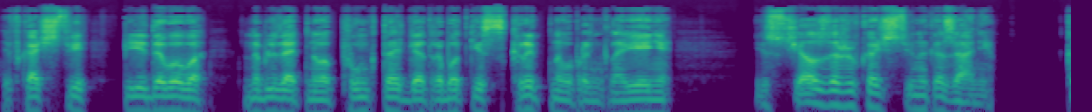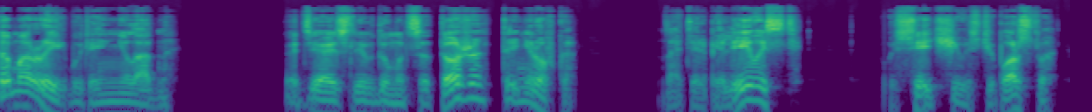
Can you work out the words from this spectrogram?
и в качестве передового наблюдательного пункта для отработки скрытного проникновения изучалось даже в качестве наказания. Комары, будь они неладны. Хотя, если вдуматься, тоже тренировка. На терпеливость, усидчивость, упорство —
